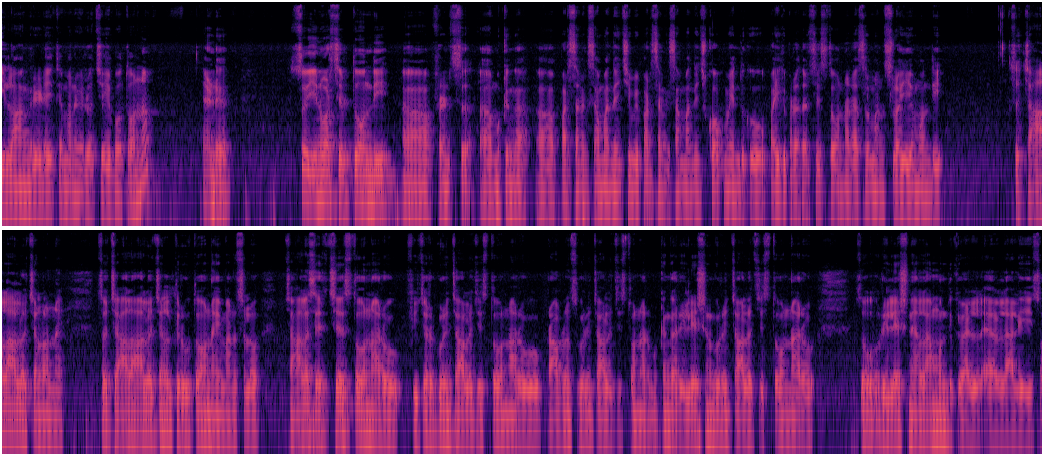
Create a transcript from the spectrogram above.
ఈ లాంగ్ రీడ్ అయితే మనం ఈరోజు చేయబోతున్నాం అండ్ సో యూనివర్స్ చెప్తూ ఉంది ఫ్రెండ్స్ ముఖ్యంగా పర్సన్కి సంబంధించి మీ పర్సన్కి సంబంధించి కోపం ఎందుకు పైకి ప్రదర్శిస్తూ ఉన్నారు అసలు మనసులో ఏముంది? సో చాలా ఆలోచనలు ఉన్నాయి. సో చాలా ఆలోచనలు తిరుగుతూ ఉన్నాయి మనసులో. చాలా సెర్చ్ చేస్తూ ఉన్నారు ఫ్యూచర్ గురించి ఆలోచిస్తూ ఉన్నారు ప్రాబ్లమ్స్ గురించి ఆలోచిస్తూ ఉన్నారు ముఖ్యంగా రిలేషన్ గురించి ఆలోచిస్తూ ఉన్నారు. సో రిలేషన్ ఎలా ముందుకు వెళ్ళ వెళ్ళాలి? సో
